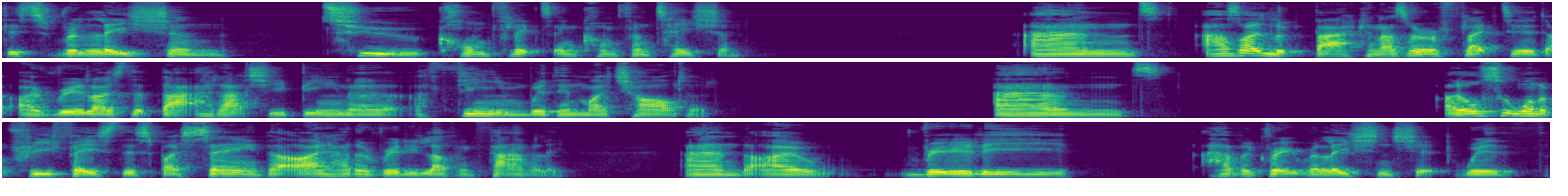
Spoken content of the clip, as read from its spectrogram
this relation to conflict and confrontation. And as I looked back and as I reflected, I realized that that had actually been a, a theme within my childhood. And I also want to preface this by saying that I had a really loving family and I really have a great relationship with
